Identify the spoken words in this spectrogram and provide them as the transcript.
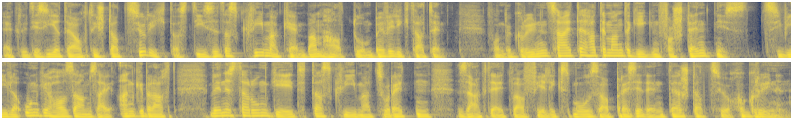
Er kritisierte auch die Stadt Zürich, dass diese das Klimacamp am Hartturm bewilligt hatte. Von der grünen Seite hatte man dagegen Verständnis. Ziviler Ungehorsam sei angebracht, wenn es darum geht, das Klima zu retten, sagte etwa Felix Moser, Präsident der Stadt Zürcher Grünen.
